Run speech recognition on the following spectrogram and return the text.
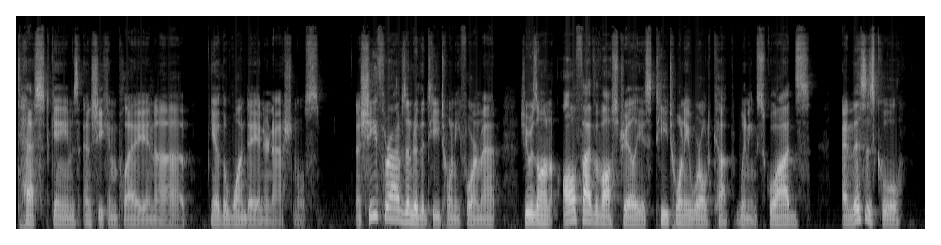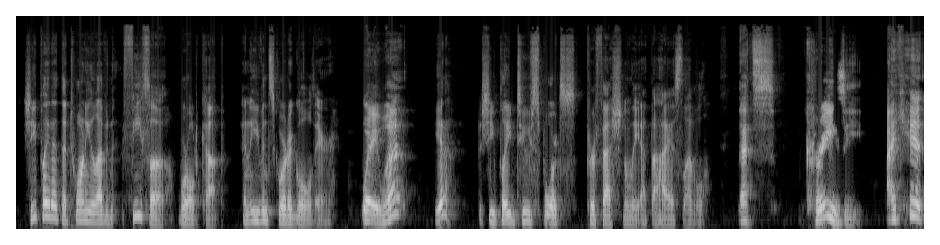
test games, and she can play in uh, you know, the one day internationals. Now she thrives under the T20 format. She was on all five of Australia's T20 World Cup winning squads. And this is cool. She played at the 2011 FIFA World Cup and even scored a goal there. Wait, what? Yeah. She played two sports professionally at the highest level. That's crazy. I can't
